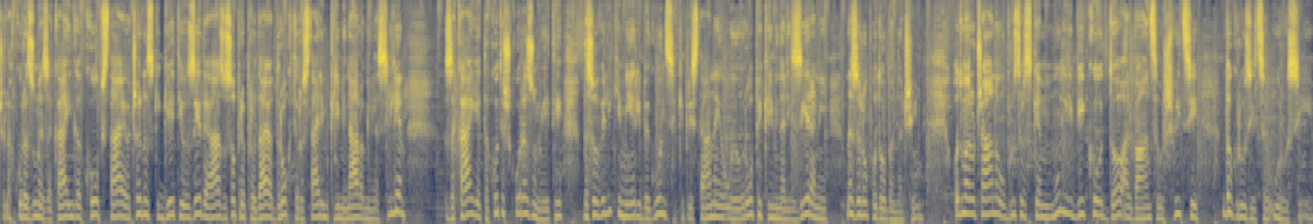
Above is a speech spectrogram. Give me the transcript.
če lahko razume, zakaj in kako obstajajo črnski geti v ZDA z vso preprodajo drog ter ostalim kriminalom in nasiljem, zakaj je tako težko razumeti, da so v veliki meri begunci, ki pristanejo v Evropi, kriminalizirani na zelo podoben način. Od Maročanov v bruselskem Munlibiku do Albancev v Švici do Gruzicev v Rusiji.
